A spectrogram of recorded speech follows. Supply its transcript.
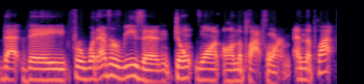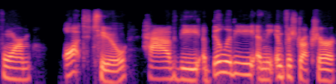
that they, for whatever reason, don't want on the platform. And the platform ought to have the ability and the infrastructure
